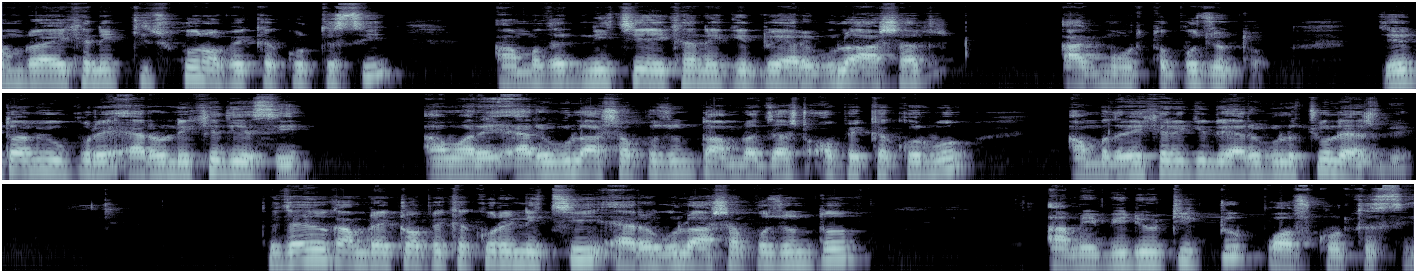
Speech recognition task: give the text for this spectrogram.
আমরা এখানে কিছুক্ষণ অপেক্ষা করতেছি। আমাদের নিচে এখানে কিন্তু অ্যারোগুলো আসার আগ মুহূর্ত পর্যন্ত। যেহেতু আমি উপরে অ্যারো লিখে দিয়েছি, আমার এই অ্যারোগুলো আসা পর্যন্ত আমরা জাস্ট অপেক্ষা করব। আমাদের এখানে কিন্তু অ্যারোগুলো চলে আসবে। তো যাই হোক, আমরা একটু অপেক্ষা করে নিচ্ছি। অ্যারোগুলো আসা পর্যন্ত। আমি ভিডিওটি একটু পজ করতেছি।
